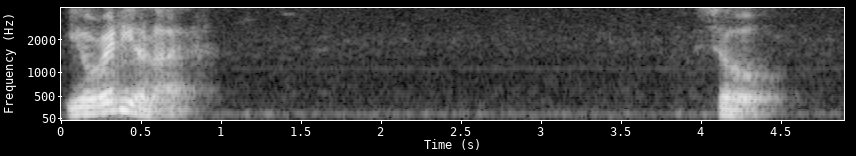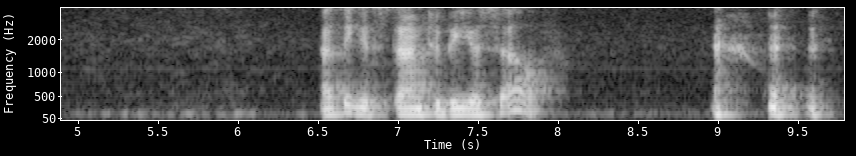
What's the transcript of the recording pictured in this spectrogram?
You're already alive. So I think it's time to be yourself.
